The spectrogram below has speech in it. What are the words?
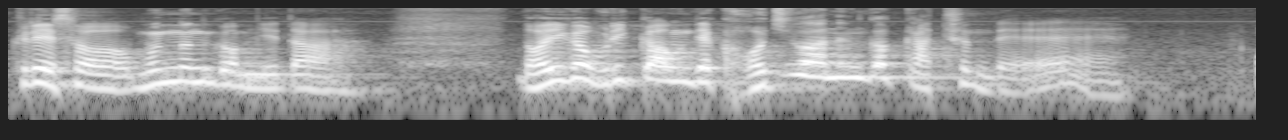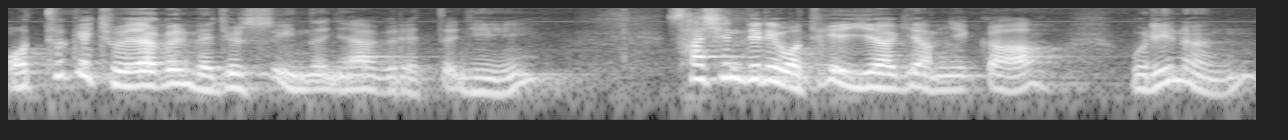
그래서 묻는 겁니다. 너희가 우리 가운데 거주하는 것 같은데 어떻게 조약을 맺을 수 있느냐 그랬더니 사신들이 어떻게 이야기합니까? 우리는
